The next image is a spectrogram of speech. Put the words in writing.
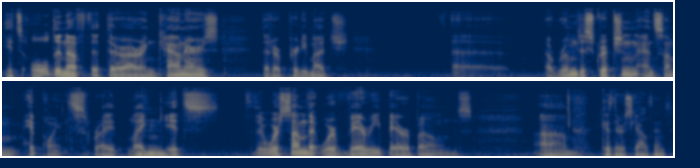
It's old enough that there are encounters that are pretty much uh, a room description and some hit points, right? Like Mhm. it's there were some that were very bare bones. Um, Because they're skeletons.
